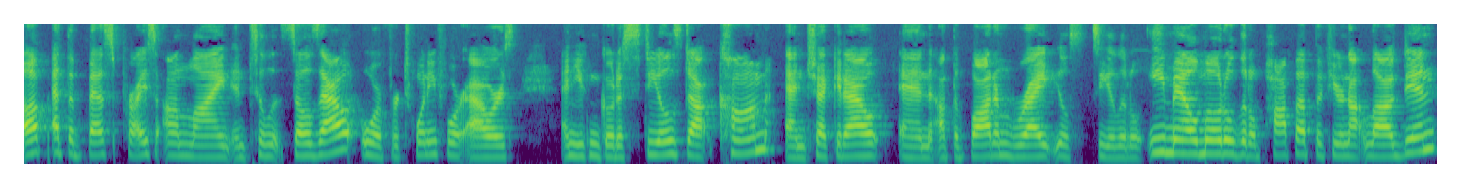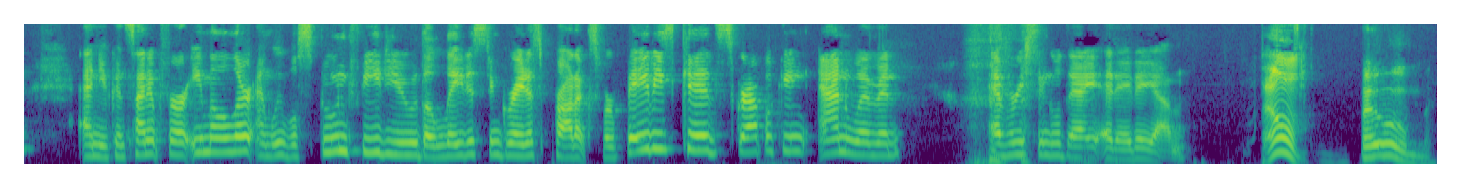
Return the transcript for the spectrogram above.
up at the best price online until it sells out or for 24 hours. And you can go to steals.com and check it out. And at the bottom right, you'll see a little email modal that'll pop up if you're not logged in. And you can sign up for our email alert, and we will spoon feed you the latest and greatest products for babies, kids, scrapbooking, and women every single day at 8 a.m. Boom. Boom.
